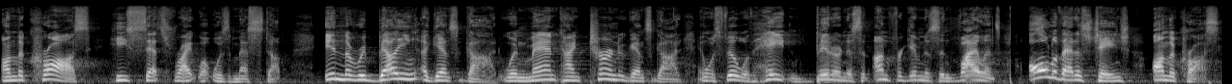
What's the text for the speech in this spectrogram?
on the cross, he sets right what was messed up. In the rebellion against God, when mankind turned against God and was filled with hate and bitterness and unforgiveness and violence, all of that has changed on the cross.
